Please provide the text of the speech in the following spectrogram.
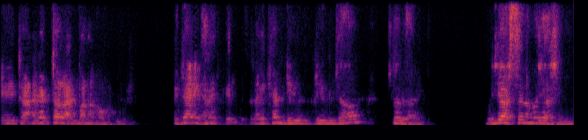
এইটা আগেরটা রাখবা না কখনো। এটা এখানে লেখা ডিলিট ডিলিট দাও চলে যাবে। বুঝে আসছে না বুঝে আসেনি?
